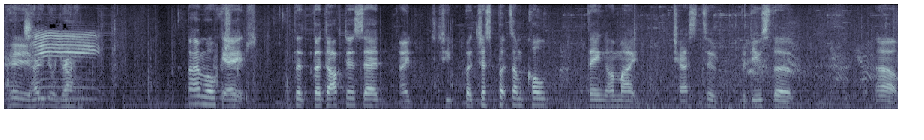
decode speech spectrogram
Hey, how you doing, Johnny? I'm okay. The the doctor said I she put just put some cold thing on my chest to reduce the uh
